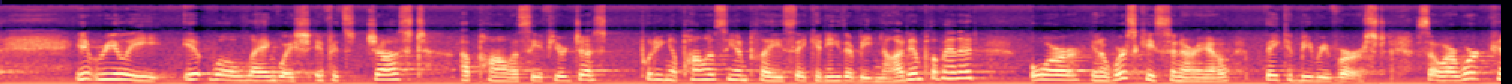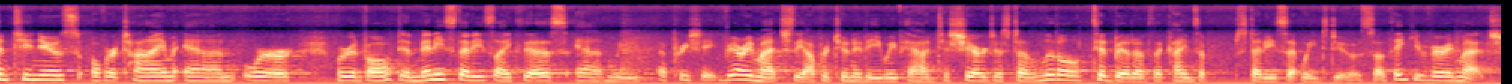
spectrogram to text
it really, it will languish if it's just a policy. If you're just putting a policy in place, they can either be not implemented or in a worst case scenario, they could be reversed. So our work continues over time and we're, we're involved in many studies like this and we appreciate very much the opportunity we've had to share just a little tidbit of the kinds of studies that we do. So thank you very much.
